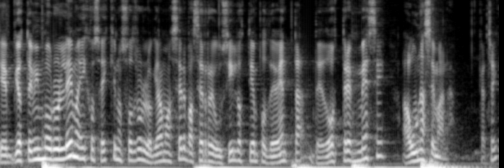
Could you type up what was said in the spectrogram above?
que vio este mismo problema y dijo, ¿sabéis que nosotros lo que vamos a hacer va a ser reducir los tiempos de venta de dos, tres meses a una semana? ¿Cachai?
